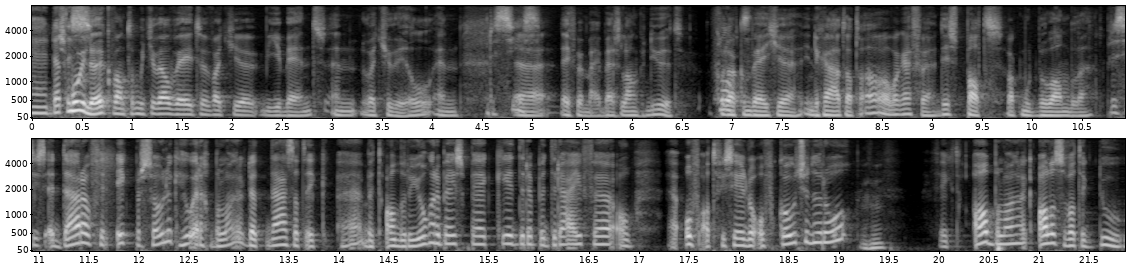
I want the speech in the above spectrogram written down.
En dat, is moeilijk, want dan moet je wel weten wat je, wie je bent en wat je wil. En Precies. Uh, het heeft bij mij best lang geduurd. Voordat ik een beetje in de gaten had, oh, wacht even, dit is het pad wat ik moet bewandelen. Precies, en daarom vind ik persoonlijk heel erg belangrijk dat naast dat ik hè, met andere jongeren bezig ben, kinderen, bedrijven, om, uh, of adviserende of coachende rol, mm vind ik het al belangrijk, alles wat ik doe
